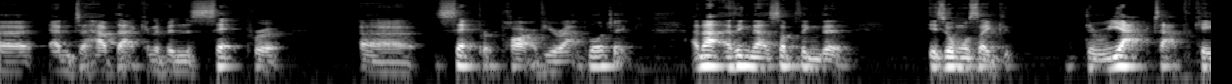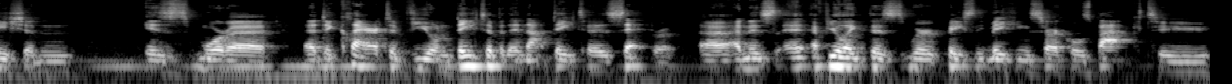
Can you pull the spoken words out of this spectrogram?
uh, and to have that kind of in a separate uh, separate part of your app logic. And that, i think that's something that is almost like the react application is more of a, a, declarative view on data, but then that data is separate. Uh, and it's I feel like this we're basically making circles back to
